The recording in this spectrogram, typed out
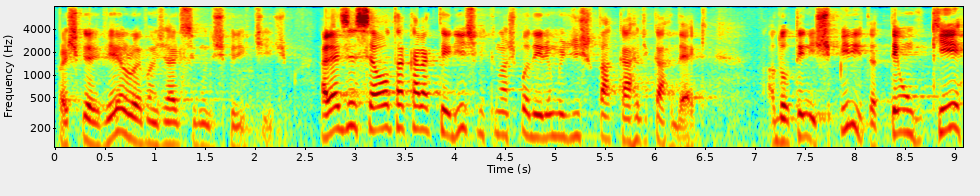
para escrever o Evangelho segundo o Espiritismo. Aliás, essa é outra característica que nós poderíamos destacar de Kardec. A doutrina espírita tem um quê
